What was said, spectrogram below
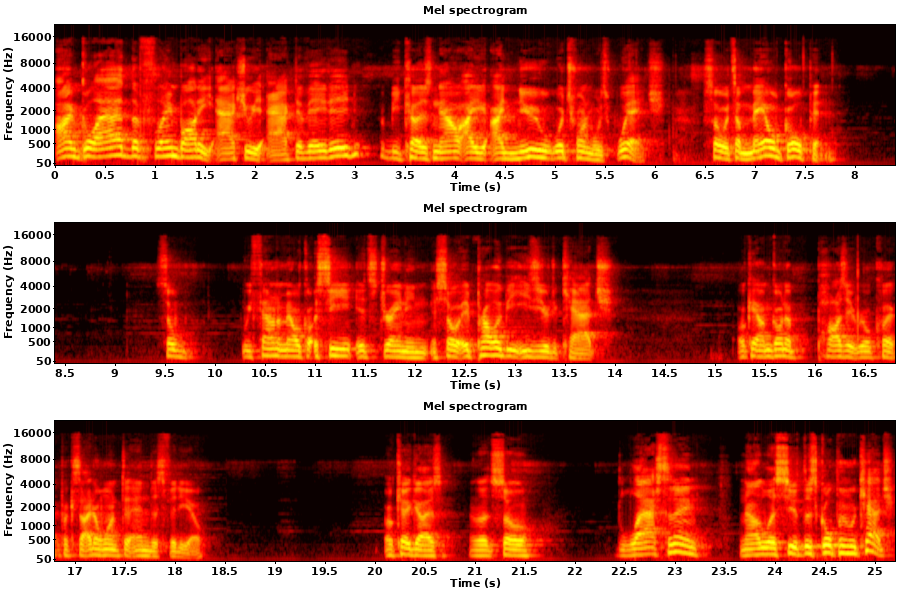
I'm glad the Flame Body actually activated, because now I, I knew which one was which. So it's a male Gulpin. So we found a male. See, it's draining, so it'd probably be easier to catch. Okay, I'm to pause it real quick because I don't want to end this video. Okay, guys, so last thing. Now let's see if this Gulpin would catch.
